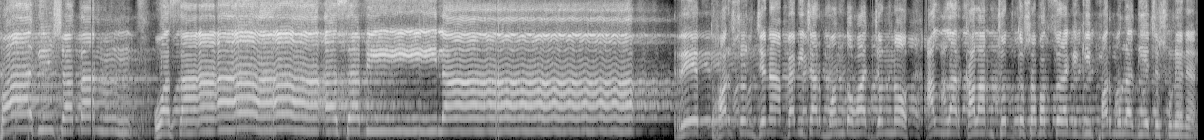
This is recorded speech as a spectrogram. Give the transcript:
ফাহিশাতান ওয়া রেপ, ধর্ষণ, জেনা, ব্যবিচার বন্ধ হওয়ার জন্য আল্লাহর কালাম চোদ্দশো বছর আগে কি ফর্মুলা দিয়েছে শুনে নেন।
